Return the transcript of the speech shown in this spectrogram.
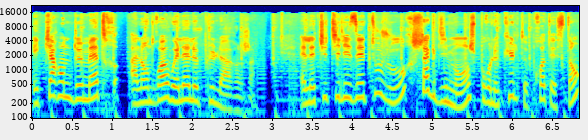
et 42 mètres à l'endroit où elle est le plus large. Elle est utilisée toujours chaque dimanche pour le culte protestant.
